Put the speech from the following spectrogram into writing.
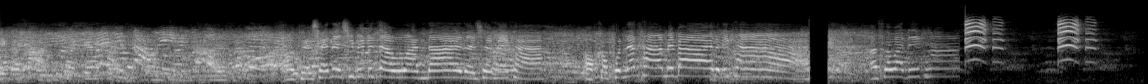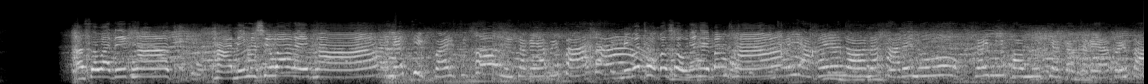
อกสารที่จะแก้ไขตอนนี้ได้ค่ะ โอเคใช้ในชีวิตประจำวันได้เลยใช่ไหมคะอ๋อขอบคุณนะคะ บ๊ายบาย สวัสดีค่ะอะสวัสดีค่ะอะสวัสดีค่ะ ฐานนี้มีชื่อว่าอะไรคะ อิเล็กทริกไบซิเคิลหรือจักรยานไฟฟ้าค่ะมีวัตถุประสงค์ยังไงบ้างคะ และอยากให้น้องๆนะคะ ได้รู้ได้มีความรู้เกี่ยวกับจักรยานไฟฟ้า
